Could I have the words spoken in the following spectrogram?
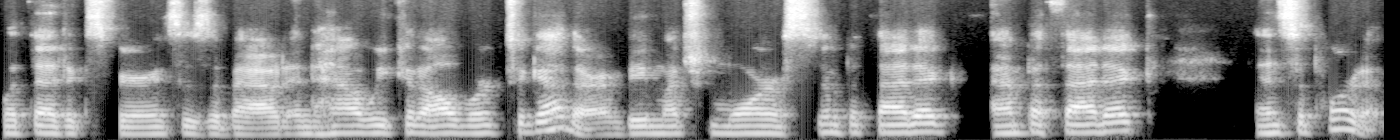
what that experience is about and how we could all work together and be much more sympathetic, empathetic, and supportive.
